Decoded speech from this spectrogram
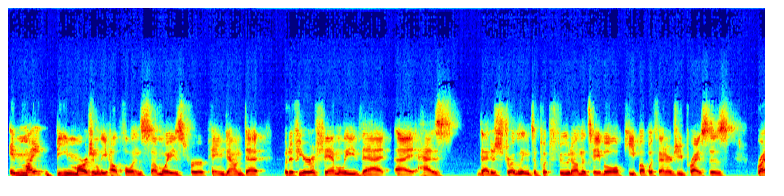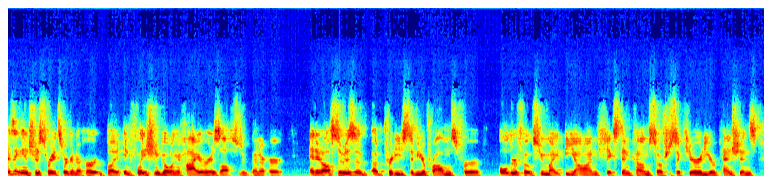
It might be marginally helpful in some ways for paying down debt, but if you're a family that uh, has that is struggling to put food on the table, keep up with energy prices, rising interest rates are going to hurt, but inflation going higher is also going to hurt. And it also is a, a pretty severe problems for older folks who might be on fixed income, social security, or pensions,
